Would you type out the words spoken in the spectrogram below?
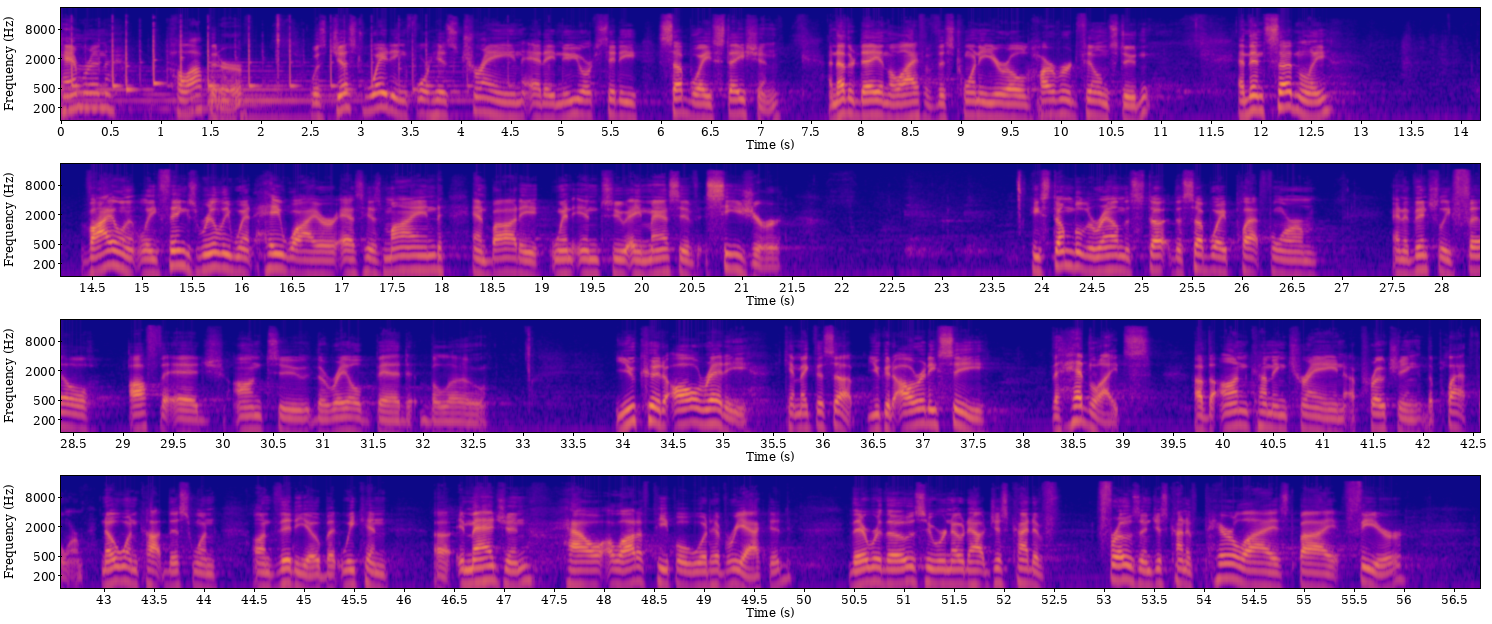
Cameron Hollopeter was just waiting for his train at a New York City subway station. Another day in the life of this 20 year old Harvard film student. And then suddenly, violently, things really went haywire as his mind and body went into a massive seizure. He stumbled around the, stu- the subway platform and eventually fell off the edge onto the rail bed below. You could already, can't make this up, you could already see the headlights of the oncoming train approaching the platform. No one caught this one on video, but we can uh, imagine how a lot of people would have reacted. There were those who were no doubt just kind of frozen, just kind of paralyzed by fear.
